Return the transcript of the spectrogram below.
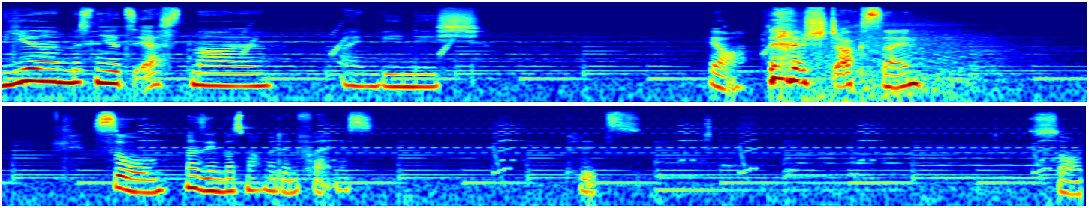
Wir müssen jetzt erstmal ein wenig ja, stark sein. So, mal sehen, was machen wir denn Feines. Blitz. So.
